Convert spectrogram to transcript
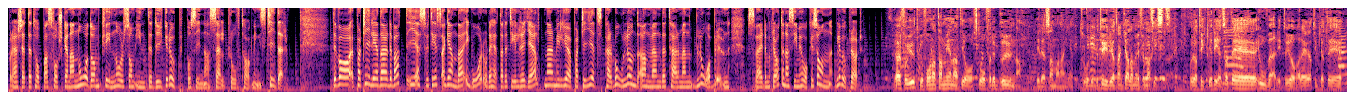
På det här sättet hoppas forskarna nå de kvinnor som inte dyker upp på sina cellprovtagningstider. Det var partiledardebatt i SVTs Agenda igår och det hettade till rejält när Miljöpartiets Per Bolund använde termen blåbrun. Sverigedemokraternas Jimmy Åkesson blev upprörd. Jag får utgå från att han menar att jag står för det bruna i det sammanhanget. Och det betyder att han kallar mig för nazist. Och jag tycker dels att det är ovärdigt att göra det. Jag tycker att det är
